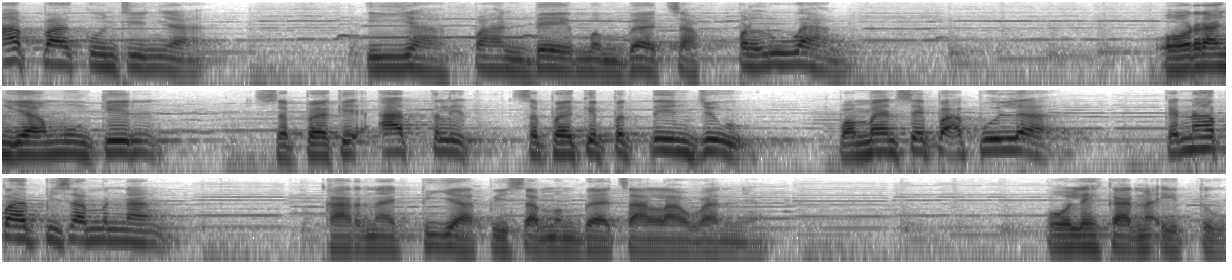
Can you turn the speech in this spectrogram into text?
apa kuncinya? Ia pandai membaca peluang. Orang yang mungkin sebagai atlet, sebagai petinju, pemain sepak bola, kenapa bisa menang? Karena dia bisa membaca lawannya oleh karena itu,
